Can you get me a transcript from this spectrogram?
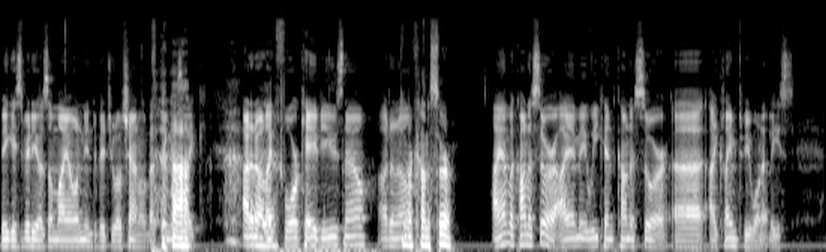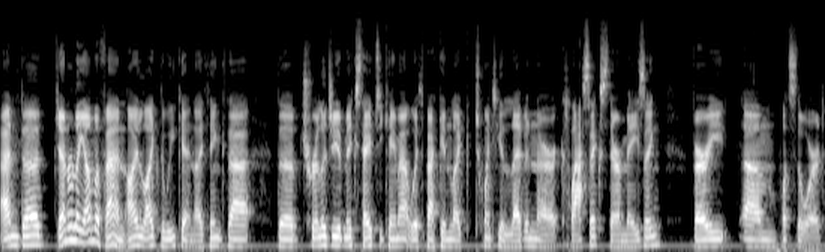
biggest videos on my own individual channel. That thing is like I don't know, Oh, like 4K views now. I don't You're know. a connoisseur. I am a connoisseur. I am a Weeknd connoisseur. Uh, I claim to be one at least. And uh, generally, I'm a fan. I like the Weeknd. I think that the trilogy of mixtapes he came out with back in like 2011 are classics. They're amazing. Very um, what's the word?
